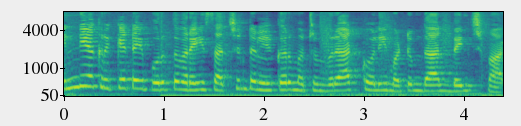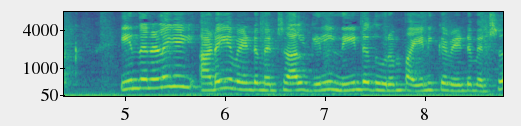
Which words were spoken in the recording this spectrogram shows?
இந்திய கிரிக்கெட்டை பொறுத்தவரை சச்சின் டெண்டுல்கர் மற்றும் விராட் கோலி மட்டும்தான் பெஞ்ச் மார்க் இந்த நிலையை அடைய வேண்டுமென்றால் கில் நீண்ட தூரம் பயணிக்க வேண்டும் என்று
